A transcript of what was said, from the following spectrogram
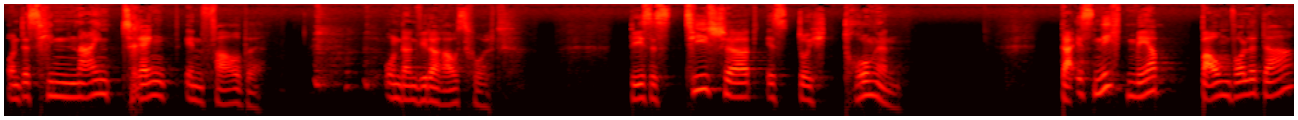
und das hineintränkt in Farbe und dann wieder rausholt. Dieses T-Shirt ist durchdrungen. Da ist nicht mehr Baumwolle da,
